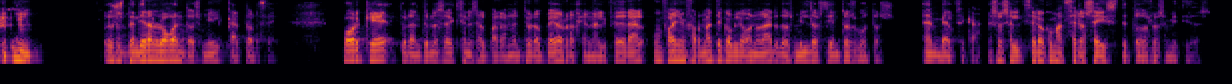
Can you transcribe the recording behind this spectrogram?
Lo suspendieron luego en 2014 porque durante unas elecciones al Parlamento Europeo, regional y federal, un fallo informático obligó a anular 2.200 votos en Bélgica. Eso es el 0,06 de todos los emitidos.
